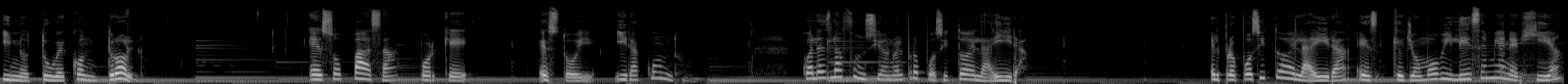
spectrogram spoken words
y no tuve control. Eso pasa porque estoy iracundo. ¿Cuál es la función o el propósito de la ira? El propósito de la ira es que yo movilice mi energía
